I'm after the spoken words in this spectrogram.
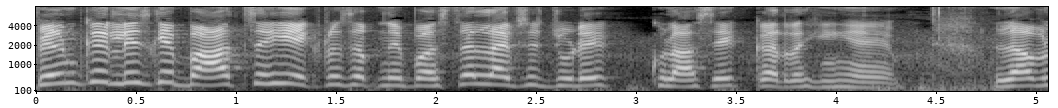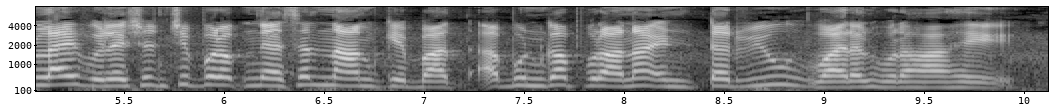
फ़िल्म की रिलीज़ के बाद से ही एक्ट्रेस अपने पर्सनल लाइफ से जुड़े खुलासे कर रही हैं। लव लाइफ रिलेशनशिप और अपने असल नाम के बाद अब उनका पुराना इंटरव्यू वायरल हो रहा है।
